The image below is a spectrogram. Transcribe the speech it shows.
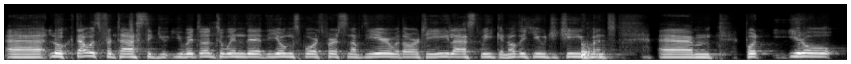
Uh, look, that was fantastic. You, you went on to win the, the Young Sports Person of the Year with RTE last week, another huge achievement. Um, but you know,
